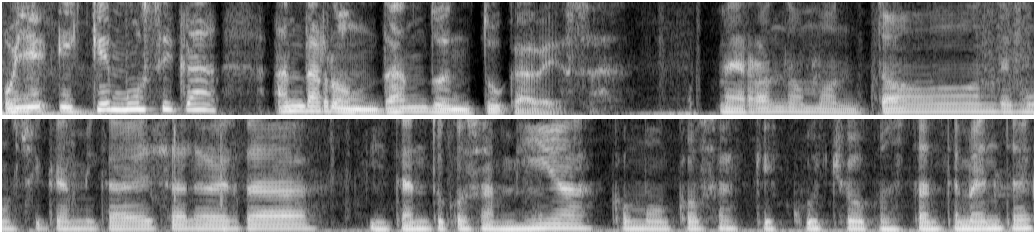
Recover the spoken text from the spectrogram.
Oye, ¿y qué música anda rondando en tu cabeza? Me ronda un montón de música en mi cabeza, la verdad, y tanto cosas mías como cosas que escucho constantemente.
